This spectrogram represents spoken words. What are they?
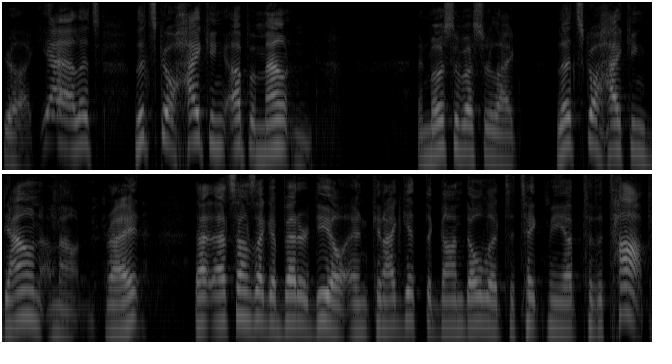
you're like, yeah, let's, let's go hiking up a mountain. And most of us are like, let's go hiking down a mountain, right? That, that sounds like a better deal. And can I get the gondola to take me up to the top?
